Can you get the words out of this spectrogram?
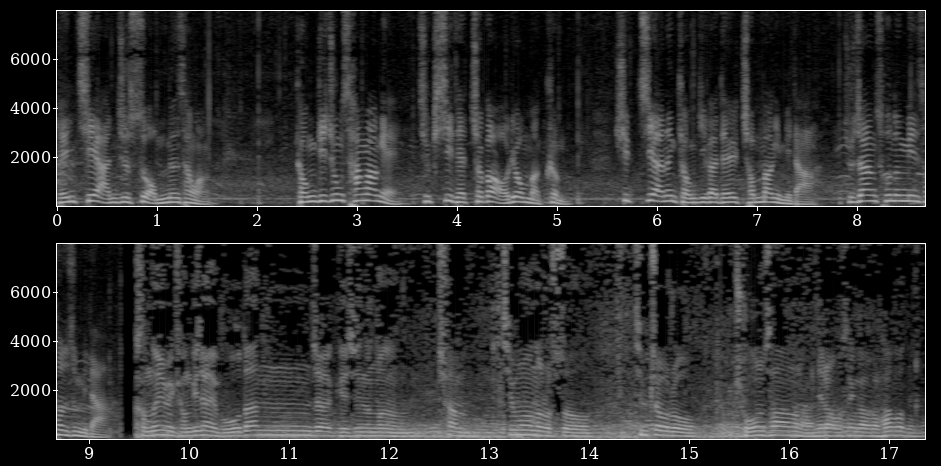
벤치에 앉을 수 없는 상황. 경기 중 상황에 즉시 대처가 어려운 만큼 쉽지 않은 경기가 될 전망입니다. 주장 손흥민 선수입니다. 감독님이 경기장에 못 앉아 계시는 건 참 팀원으로서 팀적으로 좋은 상황은 아니라고 생각을 하거든요.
